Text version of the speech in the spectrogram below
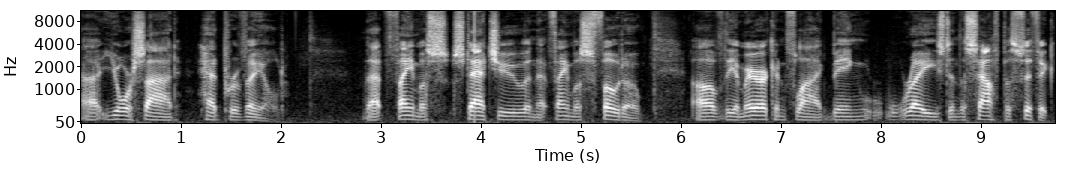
uh, your side had prevailed. That famous statue and that famous photo of the American flag being raised in the South Pacific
